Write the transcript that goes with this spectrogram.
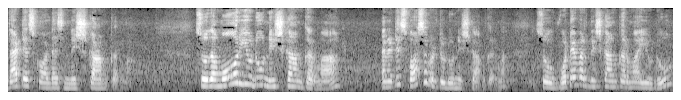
That is called as nishkam karma. So the more you do nishkam karma and it is possible to do nishkam karma. So whatever nishkam karma you do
